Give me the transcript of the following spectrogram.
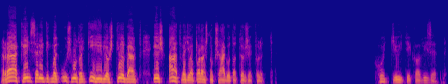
rákényszerítik majd Usult, hogy kihívja Stilgárt, és átvegye a parancsnokságot a törzsek fölött. Hogy gyűjtik a vizet?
